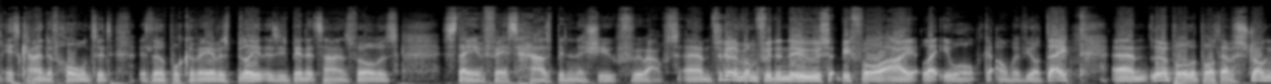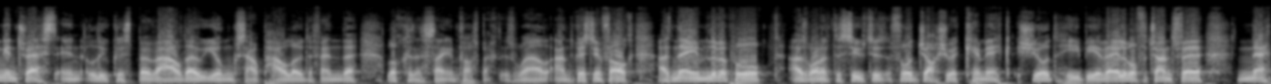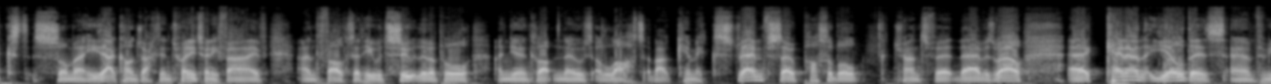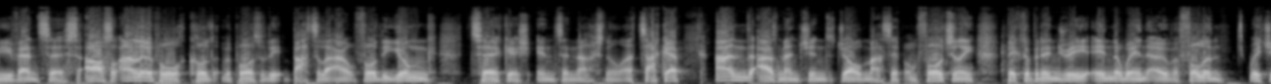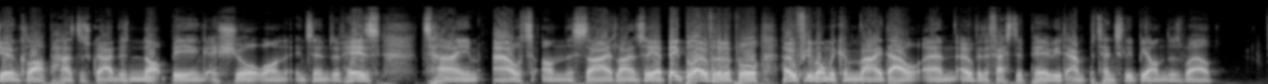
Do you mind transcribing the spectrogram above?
it's kind of haunted his Liverpool career. As brilliant as he's been at times for us, staying fit has been an issue throughout. Um, so, going to run through the news before I let you all get on with your day. Um, Liverpool report have a strong interest in Lucas Beraldo, young Sao Paulo defender, looking an exciting prospect as well. And Christian Falk has named Liverpool as one of the suitors for Joshua Kimmich, should he be available for transfer next summer. He's out of contract in 2025, and Falk said he would suit Liverpool Liverpool, and Jurgen Klopp knows a lot about Kimmich's strength, so possible transfer there as well. Uh, Kenan Yildiz um, from Juventus, Arsenal, and Liverpool could reportedly battle it out for the young Turkish international attacker. And as mentioned, Joel Matip unfortunately picked up an injury in the win over Fulham which Jurgen Klopp has described as not being a short one in terms of his time out on the sideline. So, yeah, big blow for Liverpool. Hopefully, one we can ride out um, over the festive period and potentially beyond as well.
